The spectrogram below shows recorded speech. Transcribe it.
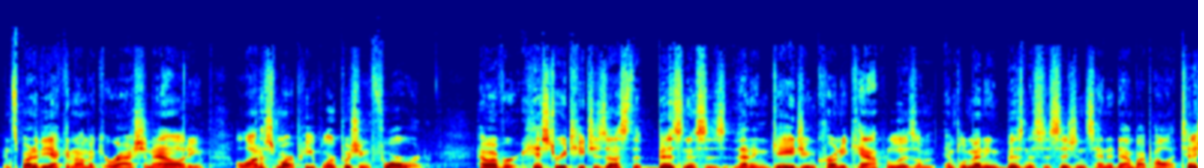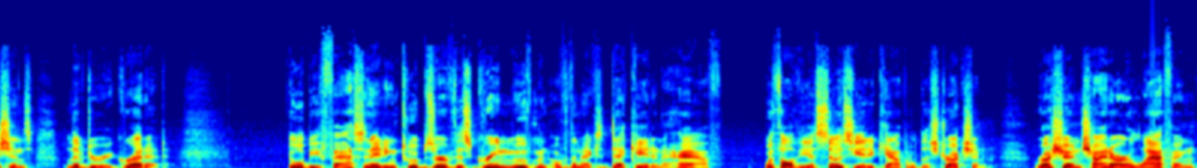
In spite of the economic irrationality, a lot of smart people are pushing forward. However, history teaches us that businesses that engage in crony capitalism, implementing business decisions handed down by politicians, live to regret it. It will be fascinating to observe this green movement over the next decade and a half, with all the associated capital destruction. Russia and China are laughing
